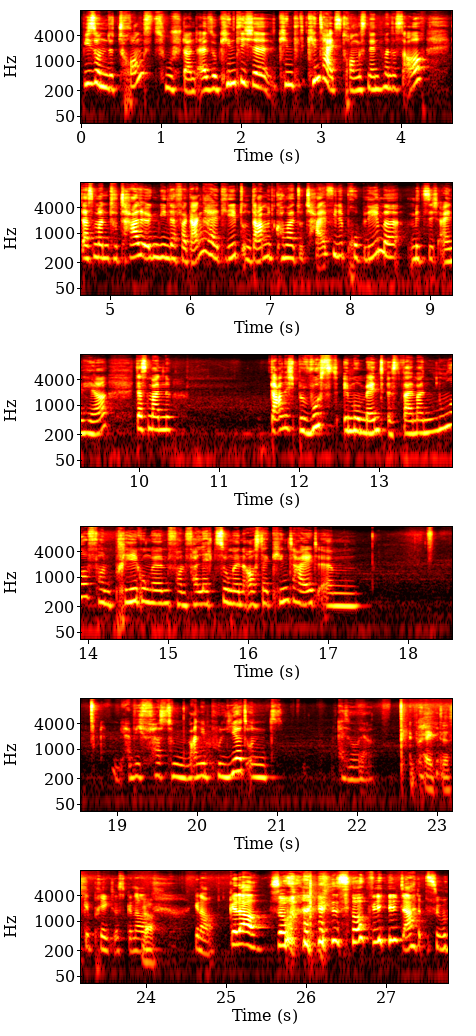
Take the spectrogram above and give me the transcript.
wie so ein Trance-Zustand, also kindliche kind, Kindheitstrance nennt man das auch, dass man total irgendwie in der Vergangenheit lebt und damit kommen halt total viele Probleme mit sich einher, dass man gar nicht bewusst im Moment ist, weil man nur von Prägungen, von Verletzungen aus der Kindheit ähm, ja, wie fast manipuliert und also ja geprägt ist. geprägt ist, genau. Ja. Genau, genau, so, so viel dazu.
